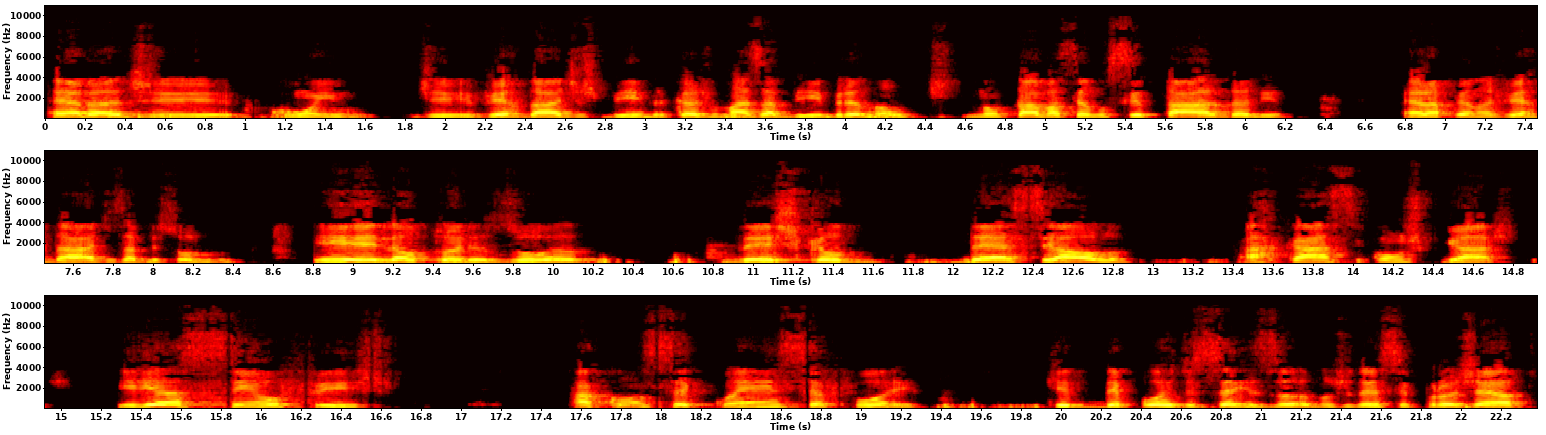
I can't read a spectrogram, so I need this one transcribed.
Era de cunho de verdades bíblicas, mas a Bíblia não estava sendo citada ali. Era apenas verdades absolutas. E ele autorizou, desde que eu desse aula, arcasse com os gastos. E assim eu fiz. A consequência foi que depois de seis anos desse projeto,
